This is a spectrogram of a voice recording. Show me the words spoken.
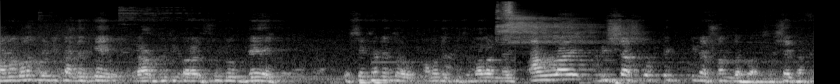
জনগণ যদি তাদেরকে রাজনীতি করার সুযোগ দেয় সেখানে তো আমাদের কিছু বলার নেই। আল্লাহ বিশ্বাস করতে কিনা সন্দেহ আছে সেখানে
